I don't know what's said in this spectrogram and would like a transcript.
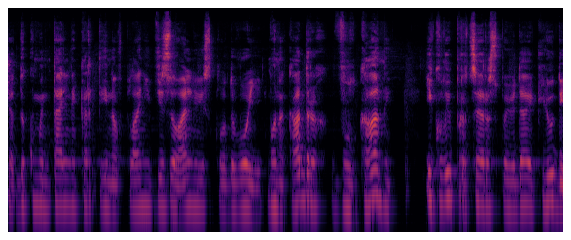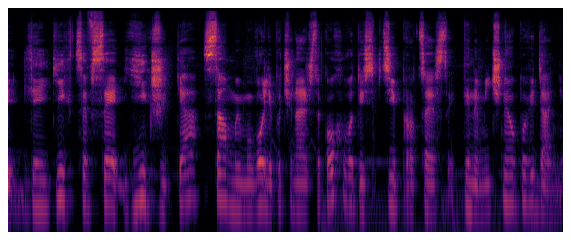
захоплююча документальна картина в плані візуальної складової, бо на кадрах вулкани. І коли про це розповідають люди, для яких це все їх життя, сам мимоволі починаєш закохуватись в ці процеси, динамічне оповідання,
